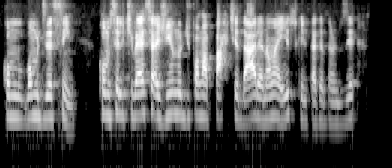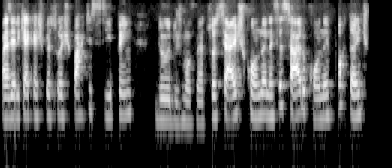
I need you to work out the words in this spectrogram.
Como, vamos dizer assim, como se ele estivesse agindo de forma partidária, não é isso que ele está tentando dizer, mas ele quer que as pessoas participem do, dos movimentos sociais quando é necessário, quando é importante,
